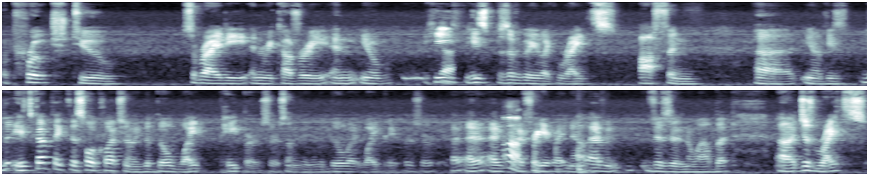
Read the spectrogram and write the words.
approach to sobriety and recovery and you know he Yeah. he specifically like writes often uh, you know these it's got like this whole collection like the bill white papers or something the bill white white papers or i, I, I- Oh. I forget right now i haven't visited in a while but uh, just writes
